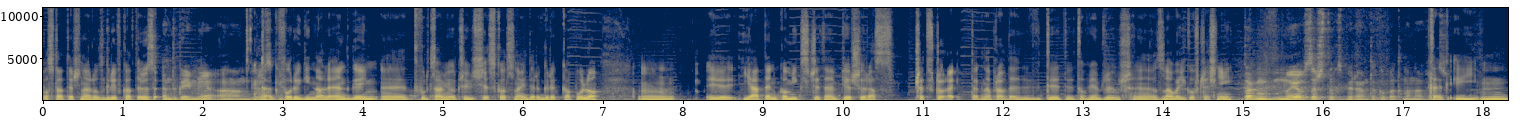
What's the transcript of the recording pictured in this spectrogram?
Ostateczna rozgrywka to, To jest jest Endgame, nie? A, tak, w oryginale Endgame, twórcami oczywiście Scott Snyder, Greg Capullo. Y, Ja ten komiks czytałem pierwszy raz przedwczoraj, tak naprawdę. Ty, ty to wiem, że już e, znałeś go wcześniej. Tak, no ja w zesztach zbierałem tego Batmana, więc... Tak i mm,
